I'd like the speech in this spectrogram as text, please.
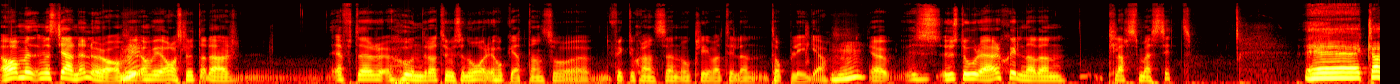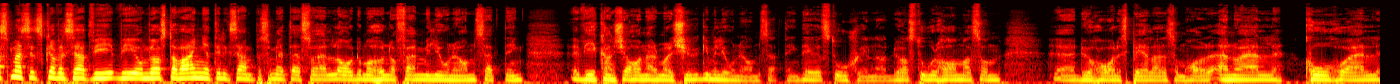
ja men, men stjärnor nu då, om, vi, Mm. om vi avslutar där Efter 100 000 år i Hockeyettan så fick du chansen att kliva till en toppliga Mm. Hur stor är skillnaden klassmässigt? Eh, klassmässigt ska jag väl säga att vi, vi, om vi har Stavanger till exempel som är ett SHL-lag, de har 105 miljoner i omsättning. Eh, vi kanske har närmare 20 miljoner i omsättning. Det är en stor skillnad. Du har Storhamar som eh, du har spelare som har NHL, KHL,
